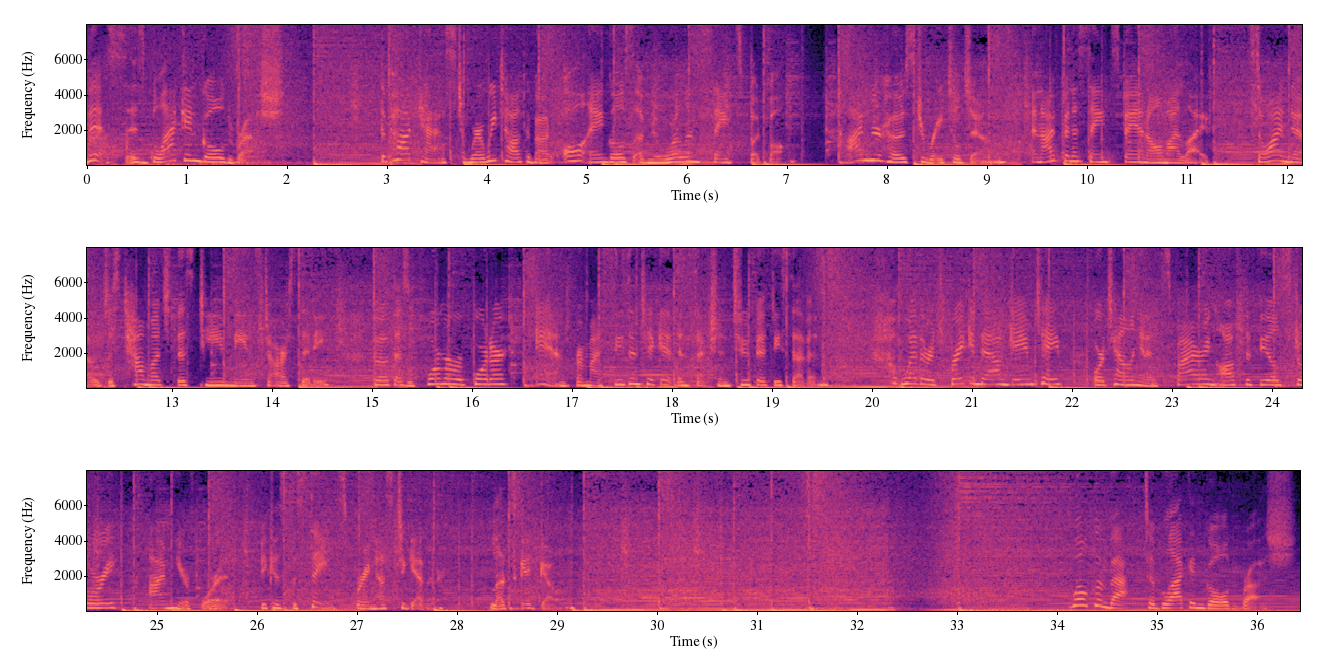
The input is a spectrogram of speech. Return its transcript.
This is Black and Gold Rush, the podcast where we talk about all angles of New Orleans Saints football. I'm your host, Rachel Jones, and I've been a Saints fan all my life, so I know just how much this team means to our city, both as a former reporter and from my season ticket in Section 257. Whether it's breaking down game tape or telling an inspiring off the field story, I'm here for it because the Saints bring us together. Let's get going. Welcome back to Black and Gold Rush.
